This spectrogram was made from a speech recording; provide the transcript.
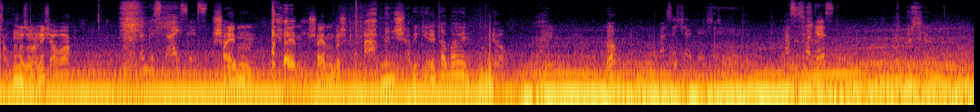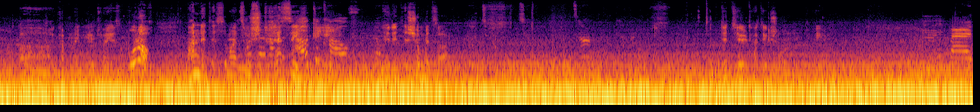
Tanken müssen wir nicht, aber ein bisschen Eis jetzt. Scheiben, Scheiben, Scheibenwisch. Ach Mensch, habe ich Geld dabei? Ja. Nee. Na? Weiß ich ja nicht. Hast du es vergessen? Ein bisschen. Oh, ich habe mein Geld vergessen. Oh noch! Mann, das ist immer Du zu ja stressig. Das Auto ey. kaufen. Nee, das ist schon bezahlt. Das Geld hatte ich schon gegeben. Hm, Bei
